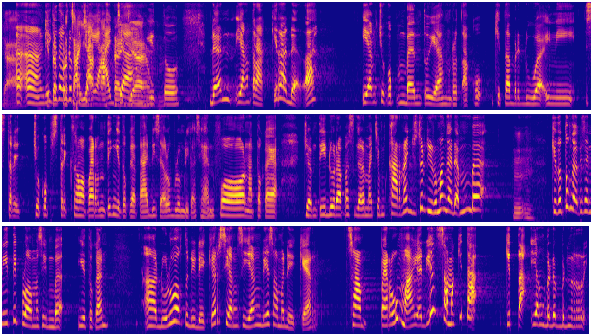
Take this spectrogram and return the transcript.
kan? Ah, jadi kita, udah percaya aja, gitu. Dan yang terakhir adalah yang cukup membantu ya menurut aku kita berdua ini strict cukup strict sama parenting gitu. Kayak tadi saya lo belum dikasih handphone atau kayak jam tidur apa segala macam karena justru di rumah nggak ada mbak. Mm-mm. kita tuh nggak bisa nitip loh sama si mbak gitu kan. Ah, dulu waktu di daycare siang-siang dia sama daycare sampai rumah ya dia sama kita. Kita yang bener-bener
